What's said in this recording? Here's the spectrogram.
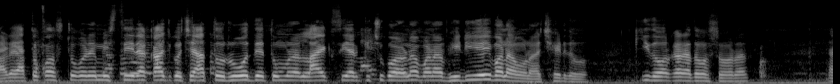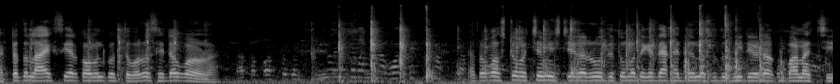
আর এত কষ্ট করে মিস্ত্রিরা কাজ করছে, এত রোদে তোমরা লাইক শেয়ার কিছু করো না বানা ভিডিওই বানাবো না, ছেড়ে দেবো। কি দরকার এত কষ্ট করার? একটা তো লাইক শেয়ার কমেন্ট করতে পারো, সেটাও করো না। এত কষ্ট করছে মিস্ত্রিরা রোদে তোমাদেরকে দেখার জন্য শুধু ভিডিওটা বানাচ্ছি।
